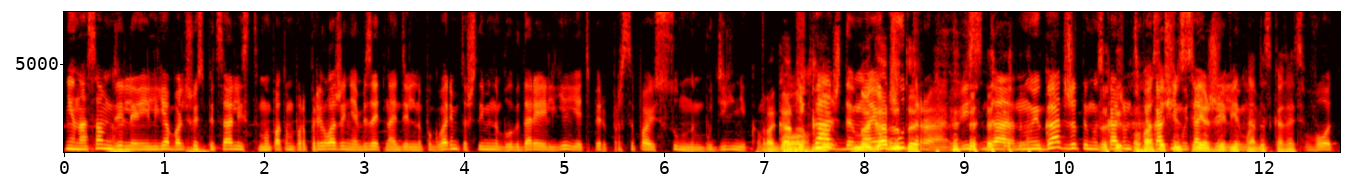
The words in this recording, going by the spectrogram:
Не, на самом деле Илья большой специалист. Мы потом про приложение обязательно отдельно поговорим, потому что именно благодаря Илье я теперь просыпаюсь с умным будильником. Про гаджеты. И Ну- каждое ну мое гаджеты. утро, весь, да, ну и гаджеты мы скажем У тебе вас очень свежий вид, надо сказать. Вот,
